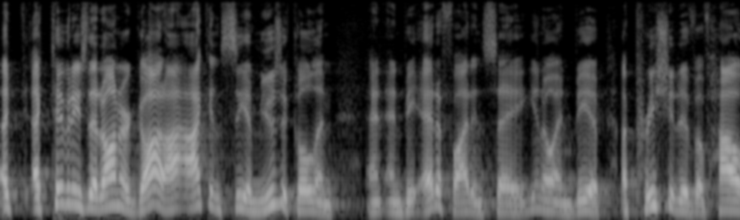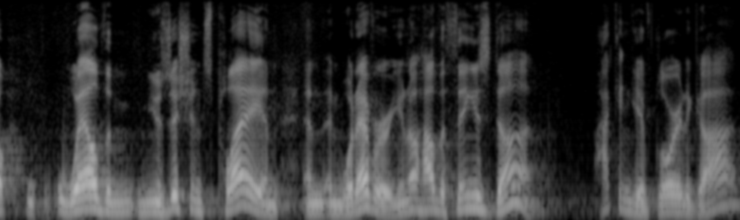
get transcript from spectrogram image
activities that honor God. I, I can see a musical and, and, and be edified and say, you know, and be appreciative of how well the musicians play and, and, and whatever, you know, how the thing is done. I can give glory to God.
